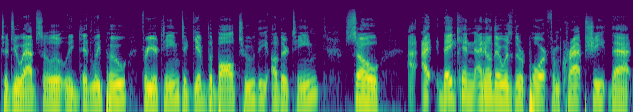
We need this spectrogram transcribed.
to do absolutely diddly poo for your team to give the ball to the other team. So I, they can I know there was the report from Crap Sheet that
